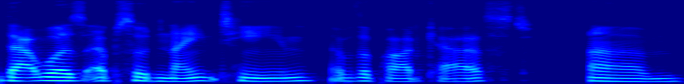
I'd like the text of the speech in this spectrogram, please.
That was episode 19 of the podcast. Um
